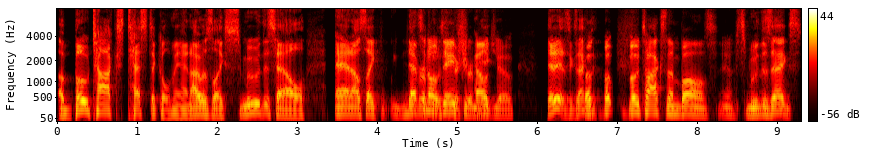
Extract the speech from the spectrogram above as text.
a Botox testicle, man. I was like smooth as hell, and I was like never. That's an old Dave Chappelle joke. It is exactly bo- bo- Botox them balls. Yeah, smooth as eggs.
